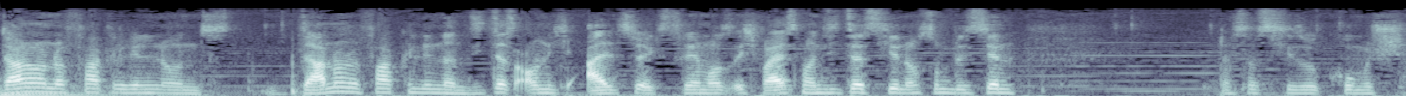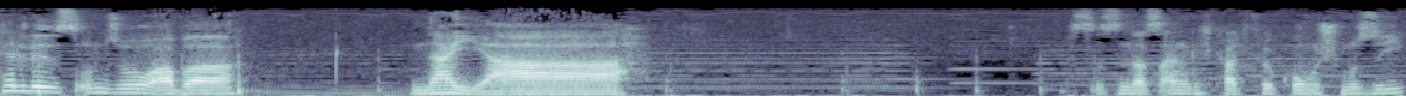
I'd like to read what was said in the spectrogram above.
Da noch eine Fackel hin und da noch eine Fackel hin. Dann sieht das auch nicht allzu extrem aus. Ich weiß, man sieht das hier noch so ein bisschen, dass das hier so komisch hell ist und so, aber naja. Was ist denn das eigentlich gerade für komische Musik?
